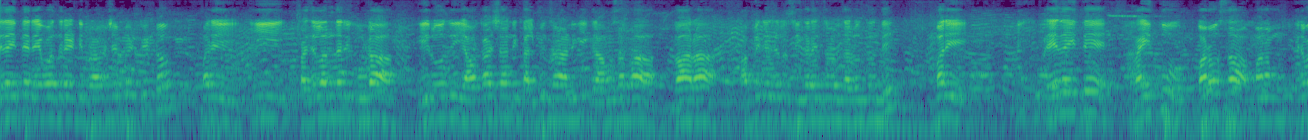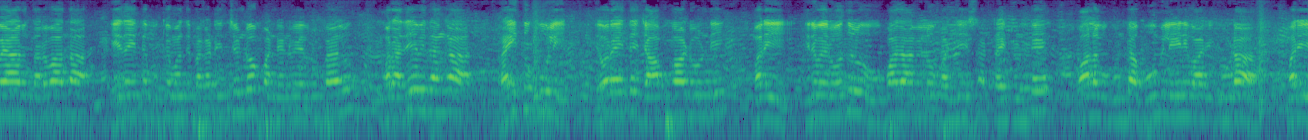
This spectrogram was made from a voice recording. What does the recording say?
ఏదైతే రేవంత్ రెడ్డి ప్రవేశపెట్టిండో మరి ఈ ప్రజలందరికీ కూడా ఈరోజు ఈ అవకాశాన్ని కల్పించడానికి గ్రామసభ ద్వారా అప్లికేషన్లు స్వీకరించడం జరుగుతుంది. మరి ఏదైతే రైతు భరోసా మనం ఇరవై ఆరు తర్వాత ఏదైతే ముఖ్యమంత్రి ప్రకటించిండో పన్నెండు వేల రూపాయలు మరి అదేవిధంగా రైతు కూలి ఎవరైతే జాబ్ కార్డు ఉండి మరి ఇరవై రోజులు ఉపాధి హామీలో పనిచేసినట్టయితుంటే వాళ్ళకు గుంట భూమి లేని వారికి కూడా మరి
